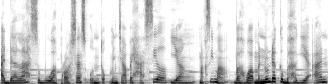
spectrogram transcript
adalah sebuah proses untuk mencapai hasil yang maksimal. Bahwa menunda kebahagiaan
